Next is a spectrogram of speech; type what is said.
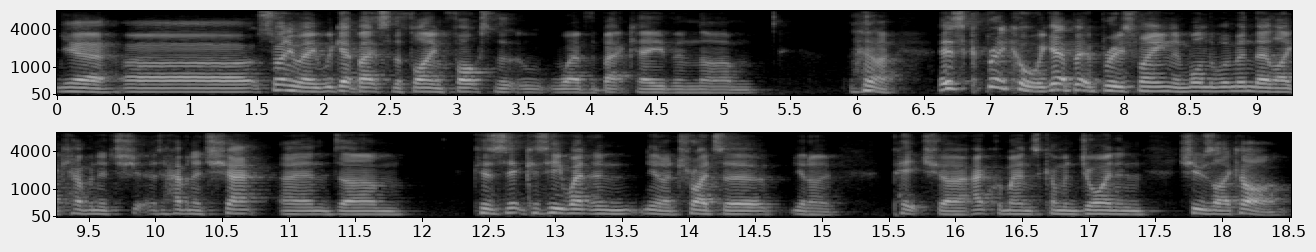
yeah. Uh, so anyway, we get back to the Flying Fox, the whatever the Batcave, and um, it's pretty cool. We get a bit of Bruce Wayne and Wonder Woman. They're like having a ch- having a chat, and um, because because he went and you know tried to you know pitch uh, Aquaman to come and join, and she was like, oh,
